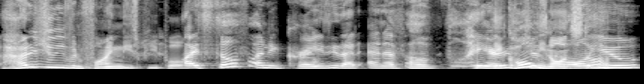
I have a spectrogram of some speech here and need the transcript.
How did you even find these people? I still find it crazy that NFL players call me just call nonstop. you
